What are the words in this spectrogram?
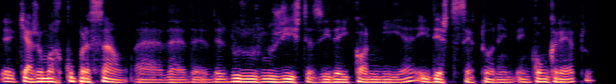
eh, que haja uma recuperação eh, dos lojistas e da economia e deste setor em, em concreto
